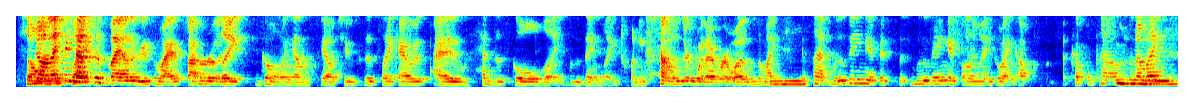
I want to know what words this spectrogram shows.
So no, I'm and I think like, that's my other reason why I stopped like going on the scale too, because it's like I was I had this goal of like losing like twenty pounds or whatever it was, and I'm like, Mhm. it's not moving. If it's moving, it's only like going up a couple pounds, and I'm like, mhm.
